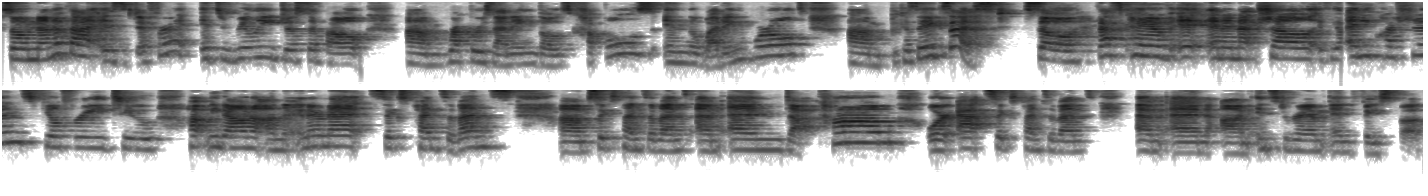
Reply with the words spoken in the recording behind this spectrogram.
So none of that is different. It's really just about um, representing those couples in the wedding world um, because they exist. So that's kind of it in a nutshell. If you have any questions, feel free to hunt me down on the internet, Sixpence Events, um, sixpenceeventsmn.com or at Sixpence Events MN on Instagram and Facebook.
